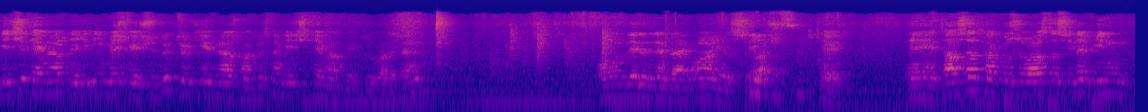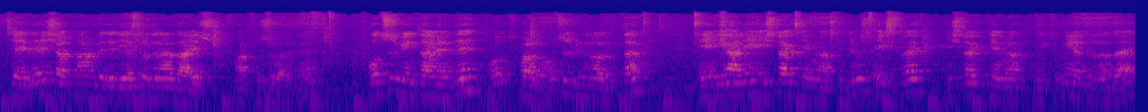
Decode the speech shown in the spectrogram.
geçici teminatla ilgili 25 500'lük Türkiye Finans Bankası'ndan geçici teminat mektubu var efendim. Onun verildiğine dair onay yazısı var. Evet. E, tahsilat makbuzu vasıtasıyla 1000 TL şartname bedeli yatırdığına dair makbuzu var efendim. 30 bin tane de, pardon 30 bin liralıkta e, ihaleye iştirak teminat dediğimiz ekstra iştirak teminat mektubunu yatırdığına dair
